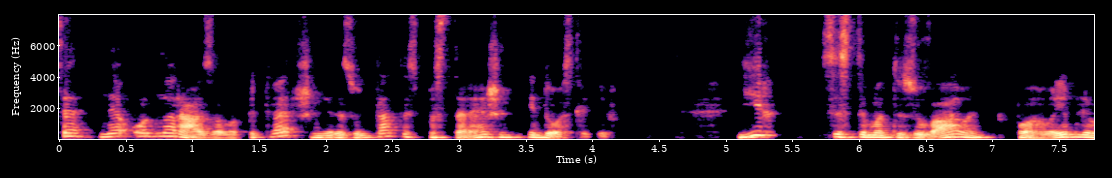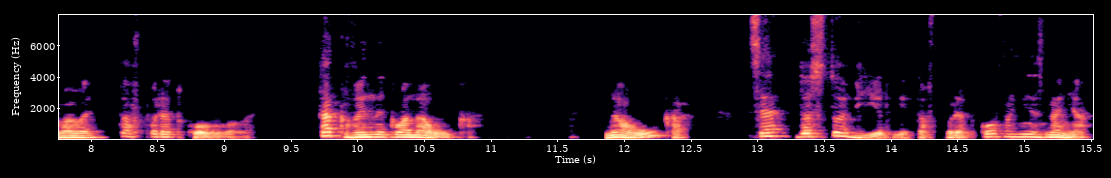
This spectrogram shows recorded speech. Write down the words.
Це неодноразово підтверджені результати спостережень і дослідів. Їх систематизували, поглиблювали та впорядковували. Так виникла наука. Наука це достовірні та впорядковані знання.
